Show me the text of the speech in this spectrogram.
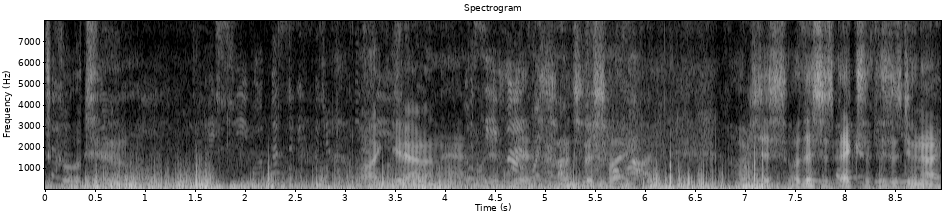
that's cool too. Oh, I can get out on that. What is this? What's this way? Oh, is this? Oh, this is exit. This is do not.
